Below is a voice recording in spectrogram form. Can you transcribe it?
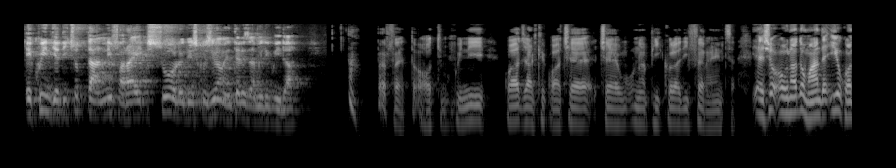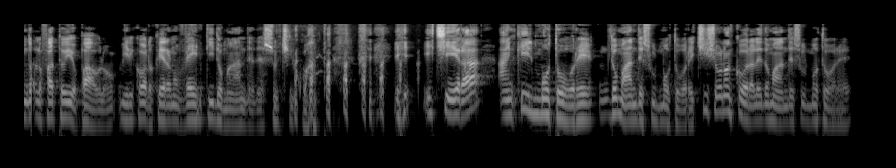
e quindi a 18 anni farai solo ed esclusivamente l'esame di guida. Perfetto, ottimo. Quindi qua già anche qua c'è, c'è, una piccola differenza. Adesso ho una domanda. Io quando l'ho fatto io, Paolo, mi ricordo che erano 20 domande, adesso sono 50. e, e, c'era anche il motore, domande sul motore. Ci sono ancora le domande sul motore?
